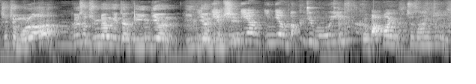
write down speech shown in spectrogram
칠줄 몰라. 그래서 준비한 게 있잖아. 그 인디언 인디언 인디- 김씨. 인디언 인디언 밥 그게 뭐임? 그 마빡에 붙여서 한게 있어.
